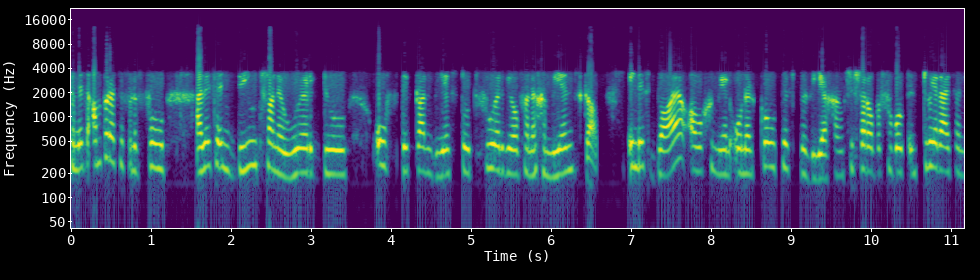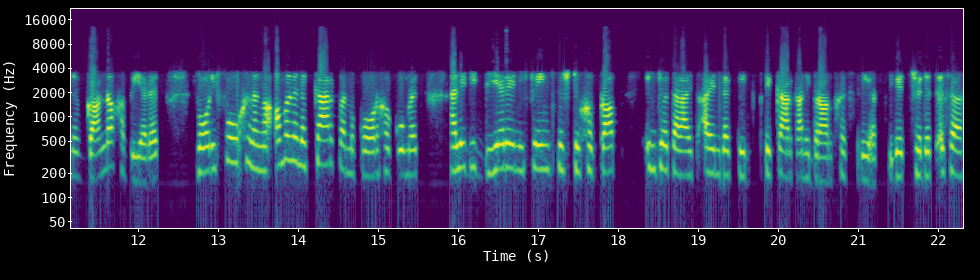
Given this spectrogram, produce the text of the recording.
En dit is amper asof hulle voel hulle is in diens van 'n hoër doel of dit kan wees tot voordeel van 'n gemeenskap. En dit is baie algemeen onder kultusbewegings, soos wat al byvoorbeeld in 2000 in Uganda gebeur het, waar die volgelinge almal in 'n kerk bymekaar gekom het, hulle die deure en die vensters toegekap en toe het hulle uiteindelik die die kerk aan die brand gestreek. Jy weet, so dit is 'n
